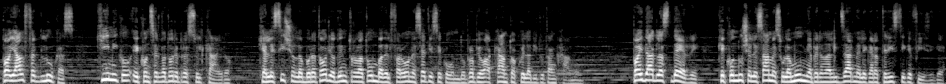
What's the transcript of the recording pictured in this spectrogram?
poi Alfred Lucas, chimico e conservatore presso il Cairo, che allestisce un laboratorio dentro la tomba del faraone Seti II, proprio accanto a quella di Tutankhamon. Poi Douglas Derry, che conduce l'esame sulla mummia per analizzarne le caratteristiche fisiche,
